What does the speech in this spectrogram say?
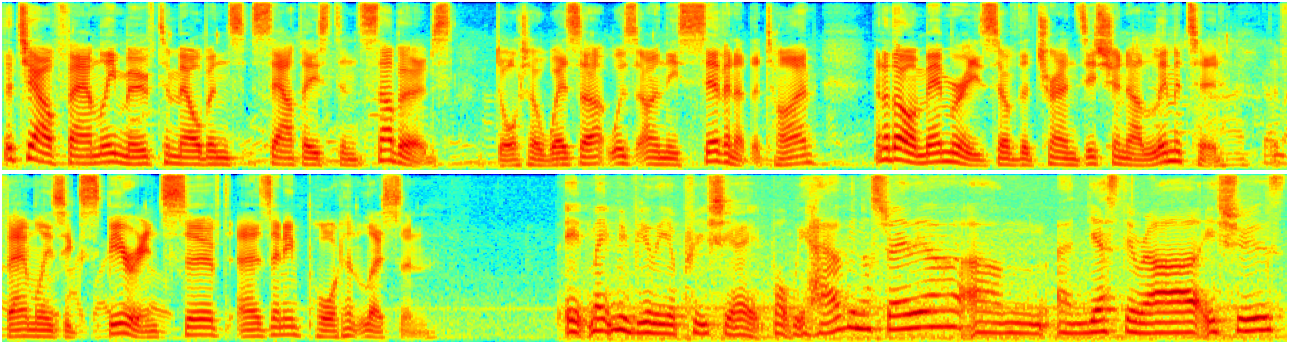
The Chow family moved to Melbourne's southeastern suburbs. Daughter Weza was only seven at the time, and although our memories of the transition are limited, the family's experience served as an important lesson. It made me really appreciate what we have in Australia, um, and yes, there are issues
